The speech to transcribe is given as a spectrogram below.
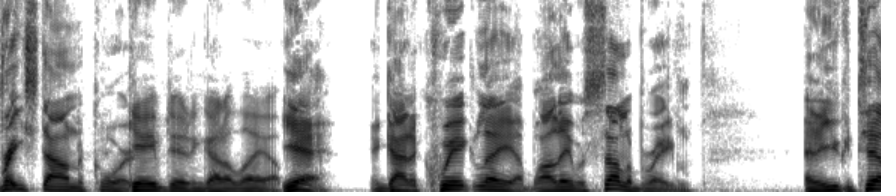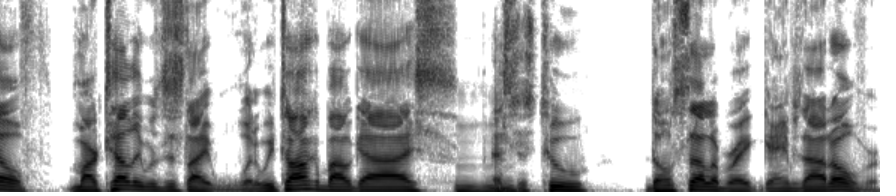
raced down the court. Gabe did and got a layup. Yeah, and got a quick layup while they were celebrating. And you could tell Martelli was just like, "What do we talk about, guys? That's just two. Don't celebrate. Game's not over."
